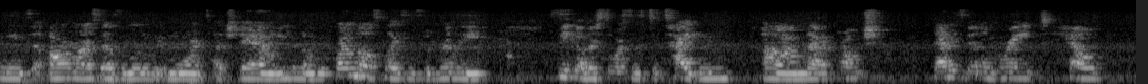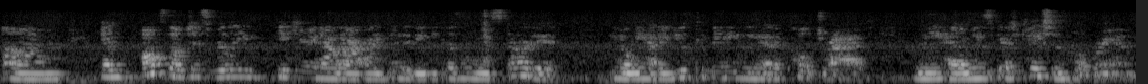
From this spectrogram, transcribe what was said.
we need to arm ourselves a little bit more and touch down, even though we're from those places, to really seek other sources to tighten um, that approach. That has been a great help. Um, and also just really figuring out our identity because when we started, you know, we had a youth committee, we had a coat drive, we had a music education program,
